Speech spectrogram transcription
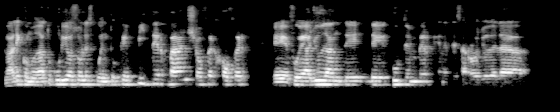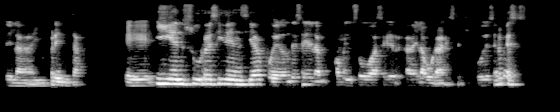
¿Vale? Como dato curioso, les cuento que Peter van Schofferhofer eh, fue ayudante de Gutenberg en el desarrollo de la, de la imprenta eh, y en su residencia fue donde se comenzó a, hacer, a elaborar este tipo de cervezas.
